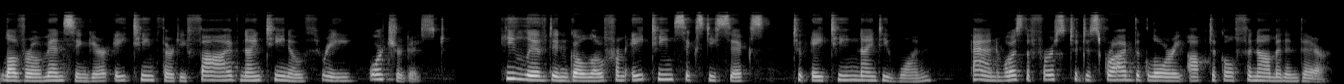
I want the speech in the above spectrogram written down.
Lovro Mensinger 1835-1903, orchardist. He lived in Golo from 1866 to 1891 and was the first to describe the glory optical phenomenon there.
